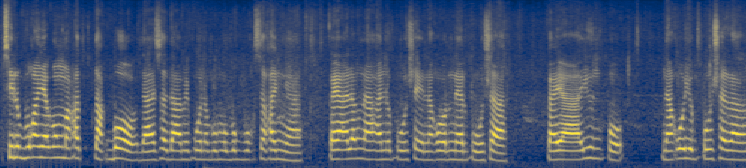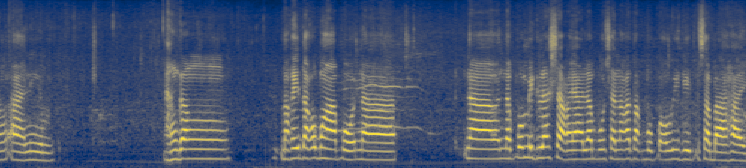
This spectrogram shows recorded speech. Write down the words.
sinubukan niya pong makatakbo dahil sa dami po na bumubugbog sa kanya. Kaya lang na ano po siya, eh, na corner po siya. Kaya yun po, nakuyog po siya ng anim. Hanggang makita ko nga po na na nagpumiglas siya kaya lang po siya nakatakbo pa uwi dito sa bahay.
